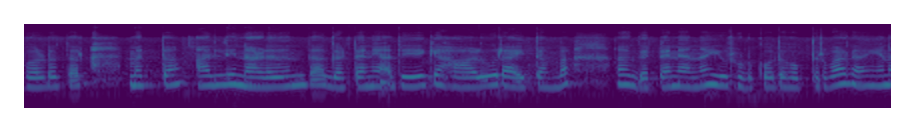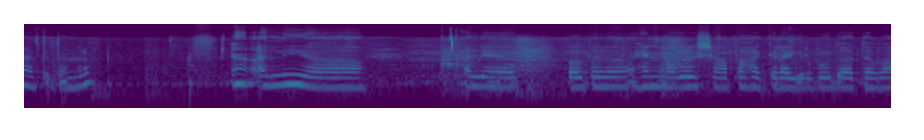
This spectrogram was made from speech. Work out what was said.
ಹೊರಡ್ತಾರೆ ಮತ್ತು ಅಲ್ಲಿ ನಡೆದಂಥ ಘಟನೆ ಅದು ಏಕೆ ಹಾಳೂರಾಯ್ತೆಂಬ ಘಟನೆಯನ್ನು ಇವ್ರು ಹುಡ್ಕೋದು ಹೋಗ್ತಿರುವಾಗ ಏನಾಗ್ತದಂದ್ರೆ ಅಲ್ಲಿ ಅಲ್ಲಿ ಒಬ್ಬ ಹೆಣ್ಮಗಳ ಶಾಪ ಹಾಕಿರಾಗಿರ್ಬೋದು ಅಥವಾ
